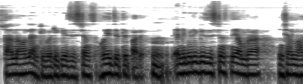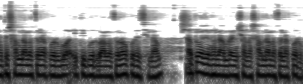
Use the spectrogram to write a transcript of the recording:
তা না হলে অ্যান্টিবায়োটিক রেজিস্ট্যান্স হয়ে যেতে পারে। অ্যান্টিবায়োটিক রেজিস্ট্যান্স নিয়ে আমরা ইনশাল্লাহ হয়তো সামনে আলোচনা করব ইতিপূর্বে আলোচনাও করেছিলাম। প্রয়োজন হলে আমরা ইনশাল্লাহ সামনে আলোচনা করব।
